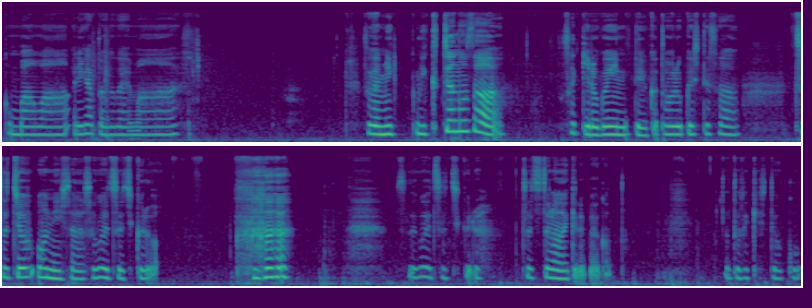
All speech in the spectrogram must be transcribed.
こんばんは。ありがとうございます。それみみくちゃのささっきログインっていうか登録してさ通知をオンにしたらすごい通知くるわ。すごい通知くる。通知取らなければよかった。後で消しておこう。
